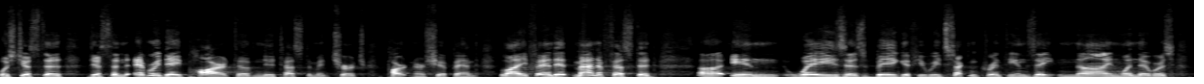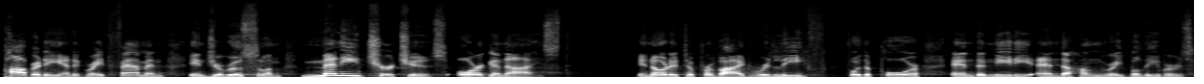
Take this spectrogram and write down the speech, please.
was just a, just an everyday part of New Testament church partnership and life. And it manifested uh, in ways as big. If you read 2 Corinthians 8 and 9, when there was poverty and a great famine in Jerusalem, many churches organized in order to provide relief for the poor and the needy and the hungry believers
